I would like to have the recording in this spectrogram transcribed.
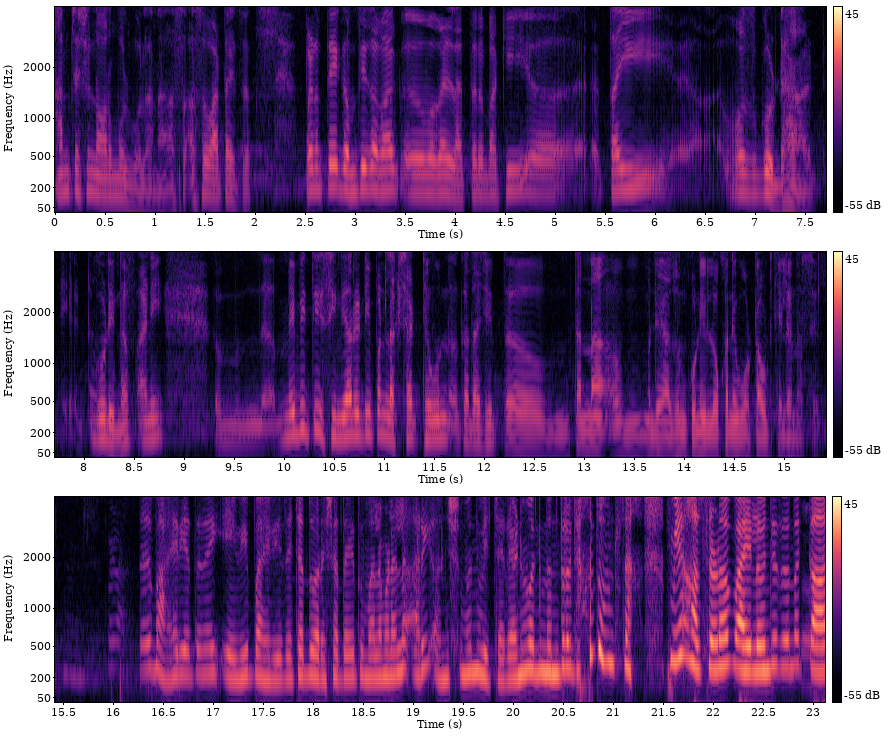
आमच्याशी नॉर्मल बोला ना. असं असं वाटायचं. पण ते गमतीचा भाग वगळला. तर बाकी ताई वॉज गुड हां गुड इनफ आणि मे बी ती सिनियॉरिटी पण लक्षात ठेवून कदाचित त्यांना म्हणजे अजून कोणी लोकांनी वोट आऊट केलं नसेल. तर बाहेर येताना एक एव्ही पाहिली. त्याच्यात वर्षाताई तुम्हाला म्हणाला अरे अंशुमन विचारे. आणि मग नंतर जेव्हा तुमचा मी हसणं पाहिलं म्हणजे त्यांना का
